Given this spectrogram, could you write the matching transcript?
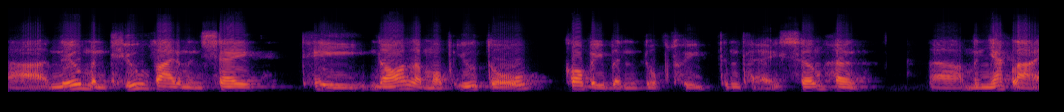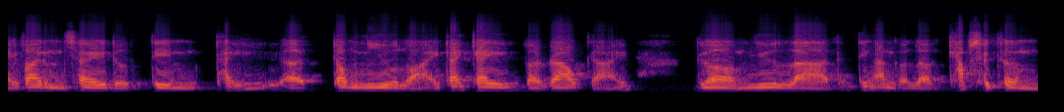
uh, nếu mình thiếu vitamin C thì đó là một yếu tố có bị bệnh đục thủy tinh thể sớm hơn à, mình nhắc lại vitamin C được tìm thấy uh, trong nhiều loại trái cây và rau cải gồm như là tiếng Anh gọi là capsicum,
